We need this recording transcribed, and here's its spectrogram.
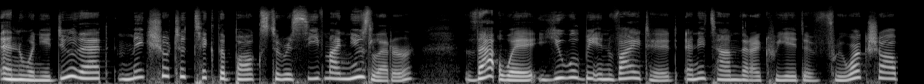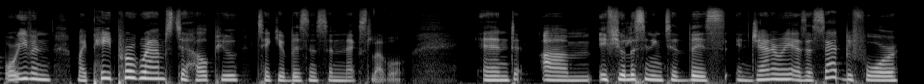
And when you do that, make sure to tick the box to receive my newsletter. That way, you will be invited anytime that I create a free workshop or even my paid programs to help you take your business to the next level. And um, if you're listening to this in January, as I said before,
